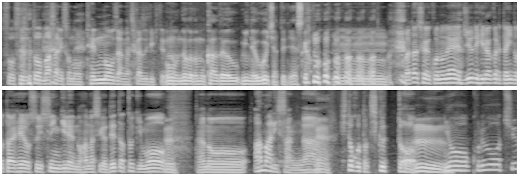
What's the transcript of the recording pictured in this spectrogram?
そうすると、まさにその天王山が近づいてきてるうん、だからもう体がみんな動いちゃってるじゃないですか、もう。まあ確かにこのね、自由で開かれたインド太平洋推進議連の話が出た時も、うん、あのー、甘利さんが一言チクッと、うん、いやこれは中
